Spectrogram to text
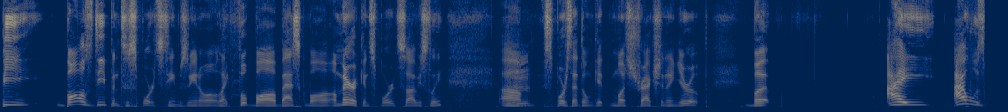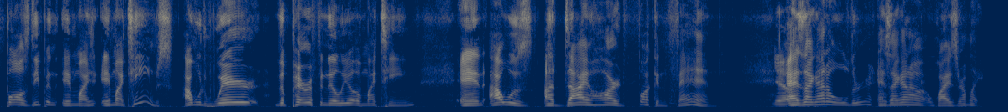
be balls deep into sports teams. You know, like football, basketball, American sports, obviously, um, sports that don't get much traction in Europe. But I I was balls deep in, in my in my teams. I would wear the paraphernalia of my team, and I was a diehard fucking fan Yeah. as I got older, as I got wiser, I'm like,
